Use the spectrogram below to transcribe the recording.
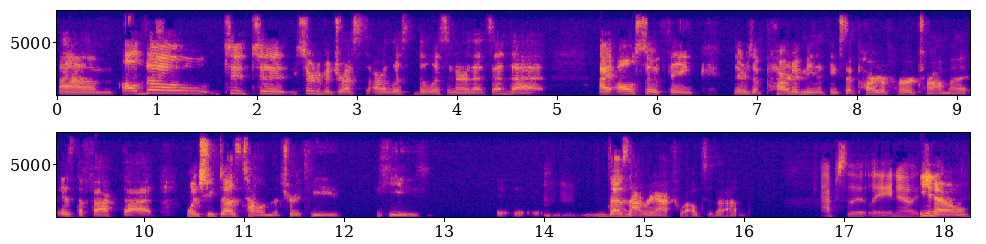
Um, although to to sort of address our list the listener that said that, I also think there's a part of me that thinks that part of her trauma is the fact that when she does tell him the truth, he he Mhm. does not react well to that. Absolutely. No, it's You know,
